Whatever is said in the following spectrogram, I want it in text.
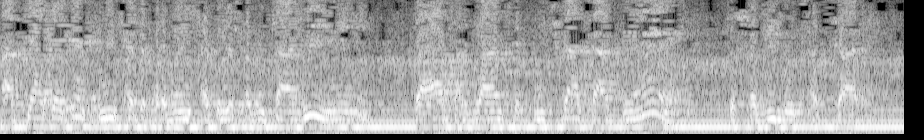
आप क्या कहते हैं पूछत प्रभु, सकल सब चाहिए तो आप भगवान से पूछना चाहते हैं तो सभी लोग सब चाह। रहे हैं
